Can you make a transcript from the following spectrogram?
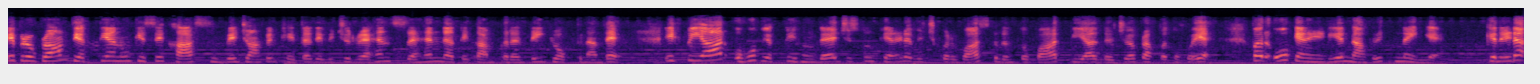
ਇਹ ਪ੍ਰੋਗਰਾਮ ਵਿਅਕਤੀਆਂ ਨੂੰ ਕਿਸੇ ਖਾਸ ਸੂਬੇ ਜਾਂ ਫਿਰ ਖੇਤਰ ਦੇ ਵਿੱਚ ਰਹਿਣ, ਸਹਿਣ ਅਤੇ ਕੰਮ ਕਰਨ ਦੇ ਯੋਗ ਬਣਾਉਂਦਾ ਹੈ। ਇੱਕ ਪੀਆਰ ਉਹ ਵਿਅਕਤੀ ਹੁੰਦਾ ਹੈ ਜਿਸ ਨੂੰ ਕੈਨੇਡਾ ਵਿੱਚ ਪ੍ਰਵਾਸ ਕਰਨ ਤੋਂ ਬਾਅਦ ਪੀਆਰ ਦਰਜਾ ਪ੍ਰਾਪਤ ਹੋਇਆ ਪਰ ਉਹ ਕੈਨੇਡੀਅਨ ਨਾਗਰਿਕ ਨਹੀਂ ਹੈ। ਕੈਨੇਡਾ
